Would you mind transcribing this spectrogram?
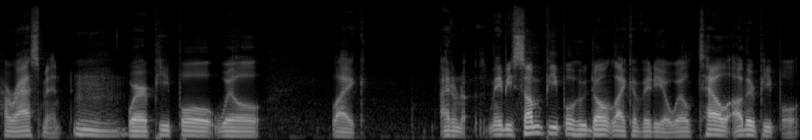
harassment hmm. where people will like I don't know, maybe some people who don't like a video will tell other people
